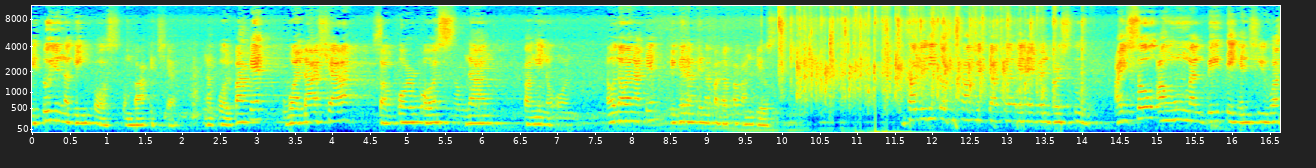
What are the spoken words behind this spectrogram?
Ito yung naging cause kung bakit siya na-fall. Bakit? Wala siya sa purpose ng Panginoon. Naunawa natin, bigyan natin ng padapak ang Diyos. Sabi dito sa Samuel chapter 11 verse 2, I saw a woman bathing and she was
